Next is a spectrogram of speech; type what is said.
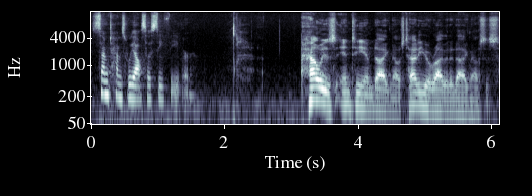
Sometimes we also see fever. How is NTM diagnosed? How do you arrive at a diagnosis?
